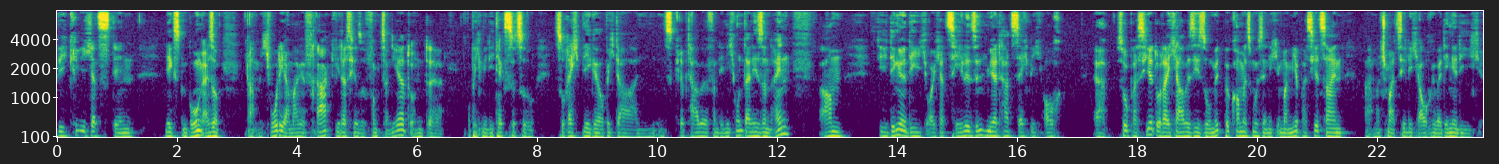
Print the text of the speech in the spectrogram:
wie kriege ich jetzt den nächsten Bogen? Also, ähm, ich wurde ja mal gefragt, wie das hier so funktioniert und äh, ob ich mir die Texte zu, zurechtlege, ob ich da ein, ein Skript habe, von dem ich runterlese. Nein, ähm, die Dinge, die ich euch erzähle, sind mir tatsächlich auch äh, so passiert oder ich habe sie so mitbekommen. Es muss ja nicht immer mir passiert sein. Äh, manchmal erzähle ich ja auch über Dinge, die ich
